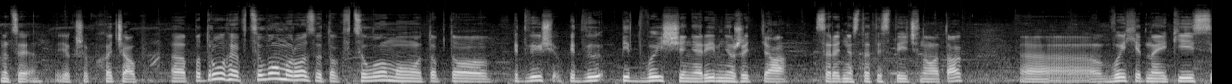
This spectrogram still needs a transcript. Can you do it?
Ну це якщо б хоча б. По-друге, в цілому розвиток, в цілому, тобто підвищення рівня життя середньостатистичного, так. Вихід на якийсь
